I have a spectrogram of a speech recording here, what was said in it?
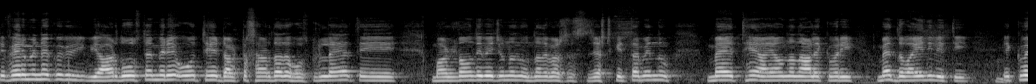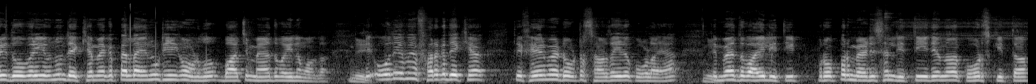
ਤੇ ਫਿਰ ਮੈਨੇ ਕੋਈ ਯਾਰ ਦੋਸਤ ਹੈ ਮੇਰੇ ਉਹ ਉੱਥੇ ਡਾਕਟਰ ਸਰਦਾ ਦਾ ਹਸਪੀਟਲ ਹੈ ਤੇ ਮਾਲਟਾਊਨ ਦੇ ਵਿੱਚ ਉਹਨਾਂ ਨੇ ਉਹਨਾਂ ਦੇ ਵਾਸਤੇ ਸੁਜੈਸਟ ਕੀਤਾ ਮੈਨੂੰ। ਮੈਂ ਇੱਥੇ ਆਇਆ ਉਹਨਾਂ ਨਾਲ ਇੱਕ ਵਾਰੀ ਮੈਂ ਦਵਾਈ ਨਹੀਂ ਲਿੱਤੀ। ਇੱਕ ਵਾਰੀ ਦੋ ਵਾਰੀ ਉਹਨੂੰ ਦੇਖਿਆ ਮੈਂ ਕਿ ਪਹਿਲਾਂ ਇਹਨੂੰ ਠੀਕ ਹੋਣ ਦਿਓ ਬਾਅਦ ਚ ਮੈਂ ਦਵਾਈ ਲਵਾਂਗਾ। ਤੇ ਉਹਦੇ ਮੈਂ ਫ਼ਰਕ ਦੇਖਿਆ ਤੇ ਫਿਰ ਮੈਂ ਡਾਕਟਰ ਸਰਦਾ ਜੀ ਦੇ ਕੋਲ ਆਇਆ ਤੇ ਮੈਂ ਦਵਾਈ ਲਿੱਤੀ ਪ੍ਰੋਪਰ ਮੈਡੀਸਨ ਲਿੱਤੀ ਤੇ ਉਹਨਾਂ ਦਾ ਕੋਰਸ ਕੀਤਾ।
